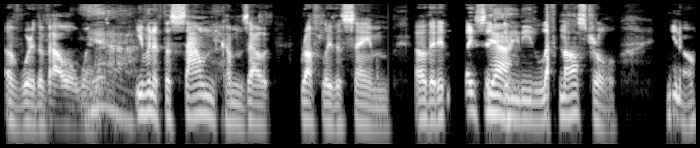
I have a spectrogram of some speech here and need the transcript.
of where the vowel went. yeah, Even if the sound comes out roughly the same, oh, they didn't place it yeah, in the left nostril. you know,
